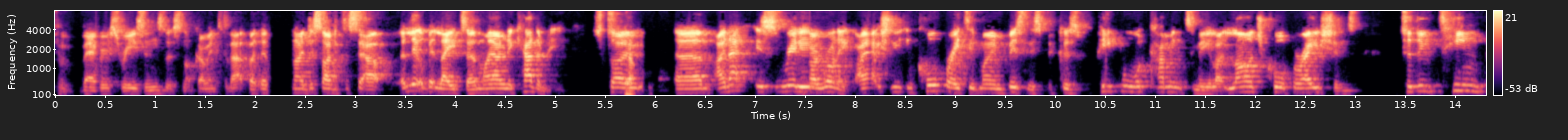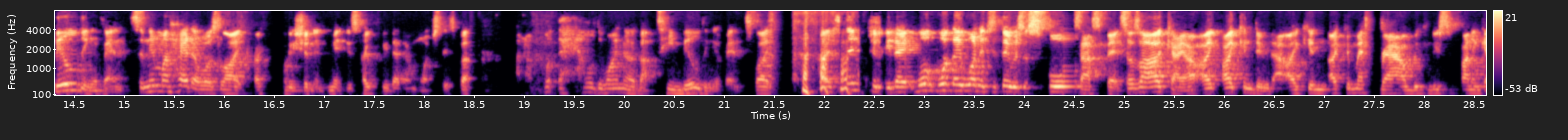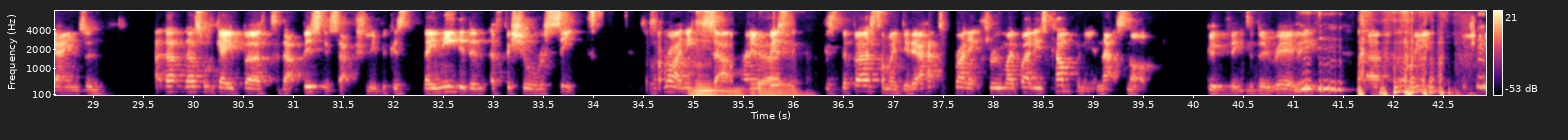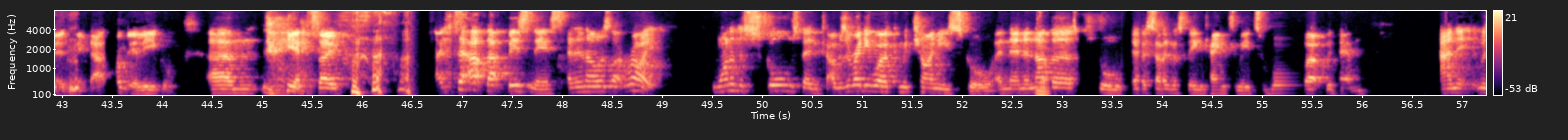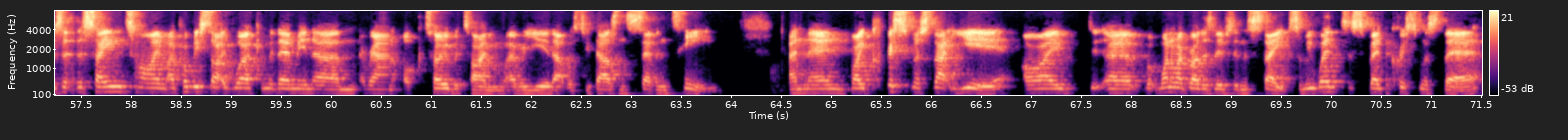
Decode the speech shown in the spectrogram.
for various reasons. Let's not go into that. But then I decided to set up a little bit later my own academy. So yep. um, and that is really ironic. I actually incorporated my own business because people were coming to me, like large corporations, to do team building events. And in my head, I was like, I probably shouldn't admit this. Hopefully, they don't watch this, but what the hell do I know about team building events? Like, essentially, they, what, what they wanted to do was a sports aspect. So I was like, okay, I, I can do that. I can I can mess around. We can do some fun and games, and that, that's what gave birth to that business actually, because they needed an official receipt so I was like, right, I need to set up my own mm, yeah, business. Yeah. Because the first time I did it, I had to run it through my buddy's company, and that's not a good thing to do, really. um, probably, that, probably illegal. Um, yeah, so I set up that business, and then I was like, right, one of the schools then, I was already working with Chinese school, and then another yeah. school, San Agustin, came to me to work with them. And it was at the same time, I probably started working with them in um, around October time, whatever year that was, 2017 and then by Christmas that year, I uh, one of my brothers lives in the states, so we went to spend Christmas there.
